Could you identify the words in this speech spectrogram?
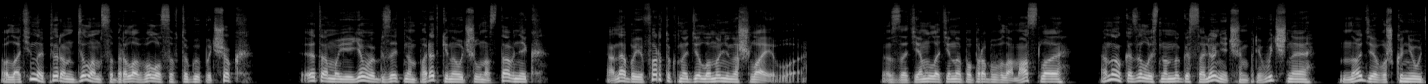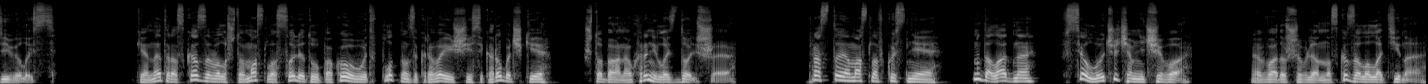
Латина первым делом собрала волосы в тугой пучок. Этому ее в обязательном порядке научил наставник. Она бы и фартук надела, но не нашла его. Затем Латина попробовала масло, оно оказалось намного солёнее, чем привычное, но девушка не удивилась. Кеннет рассказывал, что масло солят и упаковывают в плотно закрывающиеся коробочки, чтобы оно хранилось дольше. «Простое масло вкуснее. Ну да ладно, всё лучше, чем ничего», — воодушевлённо сказала Латина.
